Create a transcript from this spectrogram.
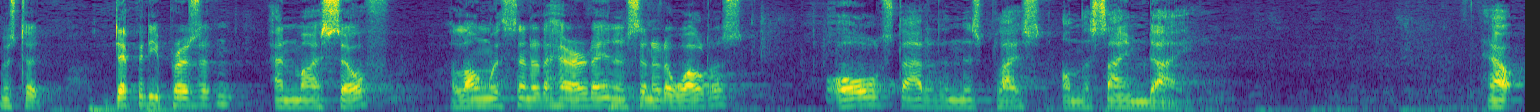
Mr Deputy President and myself, along with Senator Harradine and Senator Walters, all started in this place on the same day. Now,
